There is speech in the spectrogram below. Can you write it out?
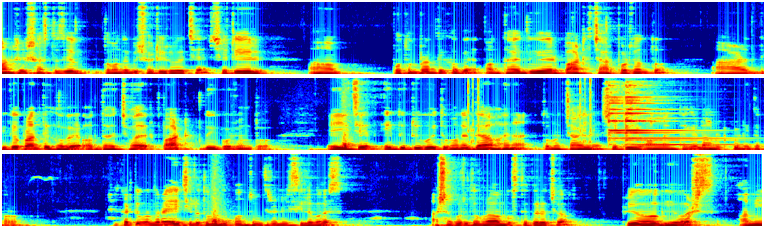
মানসিক স্বাস্থ্য যে তোমাদের বিষয়টি রয়েছে, সেটির প্রথম প্রান্তিক হবে অধ্যায় দুইয়ের পাঠ চার পর্যন্ত, আর দ্বিতীয় প্রান্তিক হবে অধ্যায় ছয়ের পাঠ দুই পর্যন্ত। এই যে এই দুটি বই তোমাদের দেওয়া হয় না, তোমরা চাইলে সেটি অনলাইন থেকে ডাউনলোড করে নিতে পারো। শিক্ষার্থী বন্ধুরা, এই ছিল তোমাদের পঞ্চম শ্রেণির সিলেবাস আশা করি তোমরা বুঝতে পেরেছ। প্রিয় ভিউয়ার্স আমি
